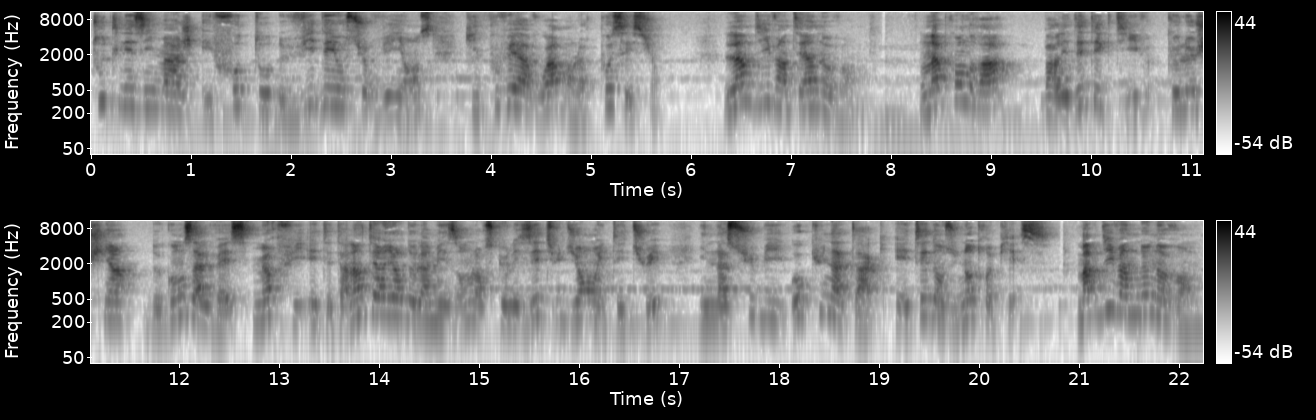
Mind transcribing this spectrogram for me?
toutes les images et photos de vidéosurveillance qu'ils pouvaient avoir en leur possession. Lundi 21 novembre. On apprendra par les détectives que le chien de Gonzalves, Murphy, était à l'intérieur de la maison lorsque les étudiants ont été tués. Il n'a subi aucune attaque et était dans une autre pièce. Mardi 22 novembre,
